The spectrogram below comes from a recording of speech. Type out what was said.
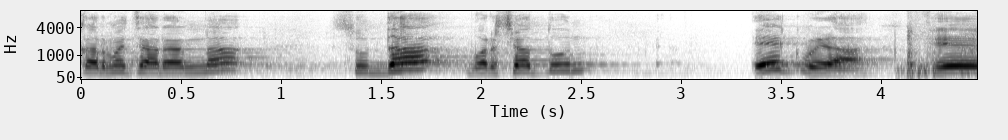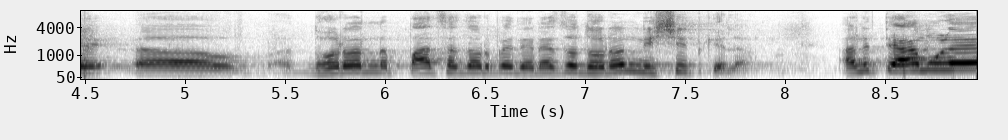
कर्मचाऱ्यांना सुद्धा वर्षातून एक वेळा हे धोरण पाच हजार रुपये देण्याचं धोरण निश्चित केलं. आणि त्यामुळे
